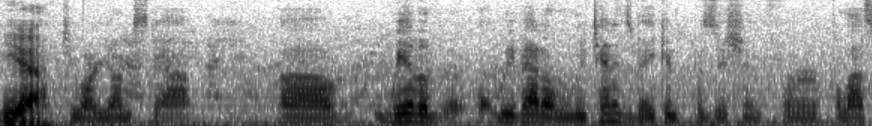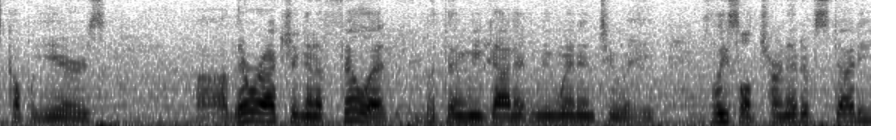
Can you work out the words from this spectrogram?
Yeah. to our young staff. Uh, we have a we've had a lieutenant's vacant position for the last couple of years. Uh, they were actually going to fill it, but then we got it. We went into a police alternative study,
